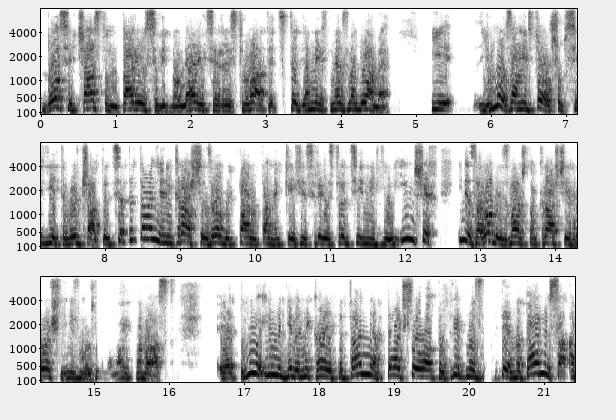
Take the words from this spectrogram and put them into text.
досить часто нотаріуси відмовляються реєструвати. Це для них незнайоме. І йому замість того, щоб сидіти вивчати це питання, він краще зробить пару там якихось реєстраційних дій інших і заробить значно кращі гроші, ніж можливо навіть на вас. Е, Тому іноді виникає питання, те, що потрібно знайти нотаріуса, а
